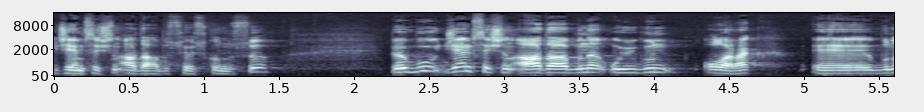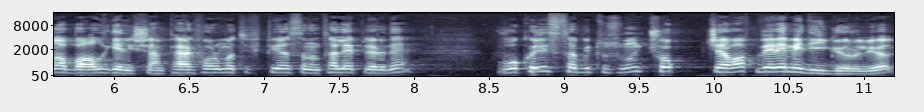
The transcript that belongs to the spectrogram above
jam session adabı söz konusu. Ve bu jam session adabına uygun olarak e, buna bağlı gelişen performatif piyasanın taleplerine vokalist habitusunun çok cevap veremediği görülüyor.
